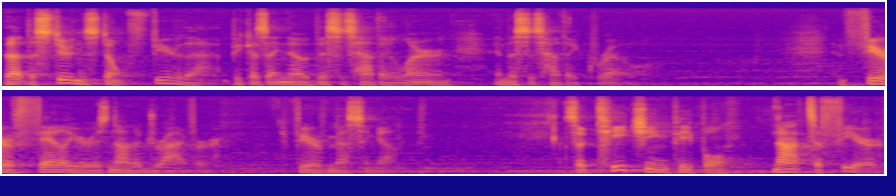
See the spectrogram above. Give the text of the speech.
That the students don't fear that because they know this is how they learn and this is how they grow. And fear of failure is not a driver, fear of messing up. So, teaching people not to fear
